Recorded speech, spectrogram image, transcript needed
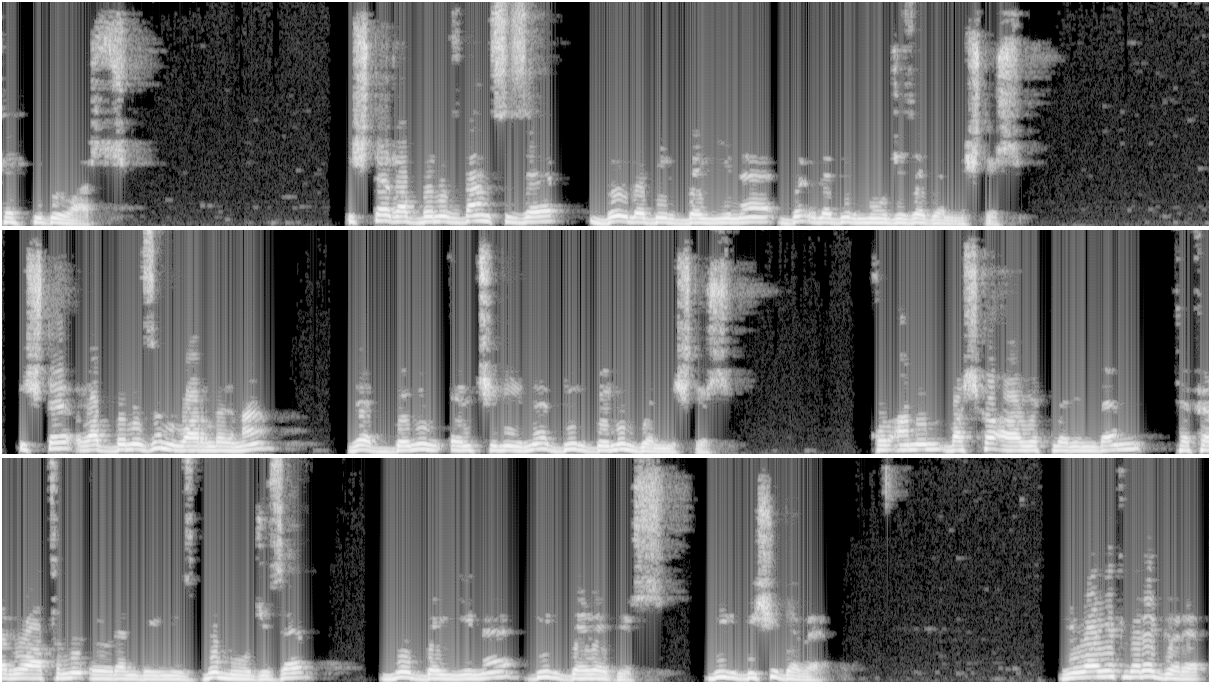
tehdidi var. İşte Rabbinizden size böyle bir beyine, böyle bir mucize gelmiştir. İşte Rabbinizin varlığına ve benim elçiliğime bir delil gelmiştir. Kur'an'ın başka ayetlerinden teferruatını öğrendiğimiz bu mucize, bu beyine bir devedir, bir dişi deve. Rivayetlere göre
